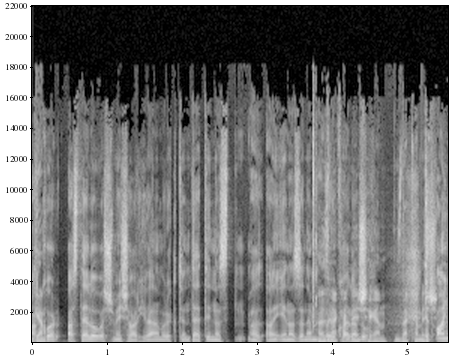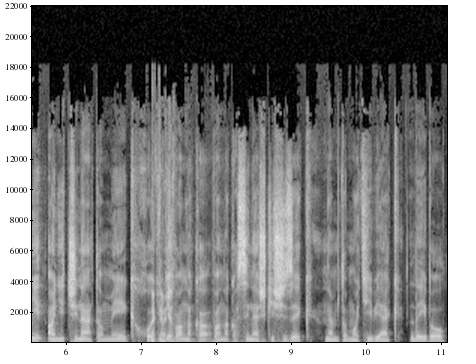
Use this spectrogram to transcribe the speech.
igen. akkor azt elolvasom és archiválom rögtön, tehát én, az, az, én azzal nem Ez vagyok hajlandó. Is, igen. Ez nekem is. Tehát annyit, annyit csináltam még, hogy nekem ugye vannak a, vannak a színes kis izék, nem tudom, hogy hívják, label,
